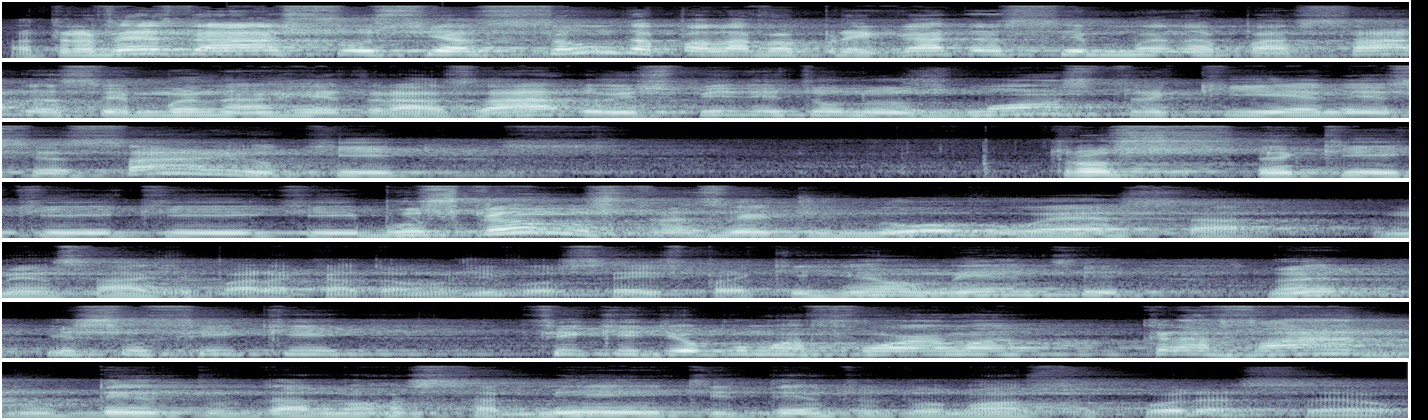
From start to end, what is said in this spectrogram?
através da associação da palavra pregada semana passada, semana retrasada, o Espírito nos mostra que é necessário que que, que, que, que, buscamos trazer de novo essa mensagem para cada um de vocês, para que realmente né, isso fique, fique de alguma forma cravado dentro da nossa mente, dentro do nosso coração.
